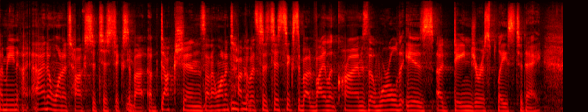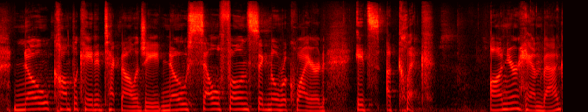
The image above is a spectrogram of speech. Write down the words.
I mean, I, I don't want to talk statistics yeah. about abductions. I don't want to talk mm -hmm. about statistics about violent crimes. The world is a dangerous place today. No complicated technology, no cell phone signal required. It's a click on your handbag,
